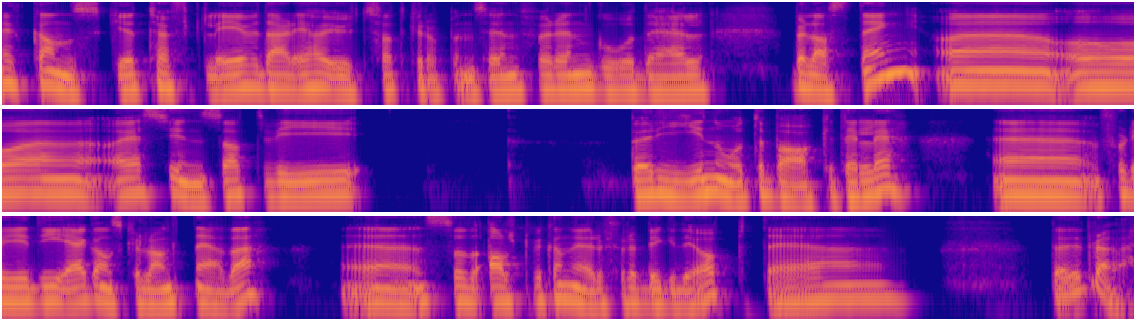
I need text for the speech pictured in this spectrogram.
Et ganske tøft liv der de har utsatt kroppen sin for en god del belastning. øh, Og, og jeg synes at vi bør gi noe tilbake til dem. eh, Fordi de er ganske langt nede. Eh, Så alt vi kan gjøre for å bygge de opp, det bør vi prøve.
